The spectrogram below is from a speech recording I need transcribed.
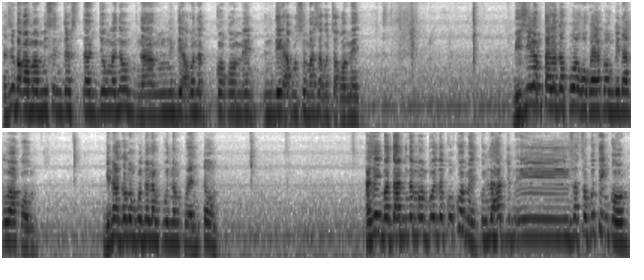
Kasi baka ma-misunderstand yung ano, na hindi ako nagko-comment, hindi ako sumasagot sa comment. Busy lang talaga po ako, kaya po ang ginagawa ko, ginagawan ko na lang po ng kwento. Kasi madami naman po nagko-comment, kung lahat yun eh, sasagutin ko,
